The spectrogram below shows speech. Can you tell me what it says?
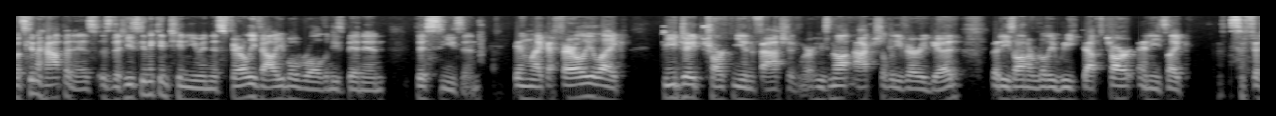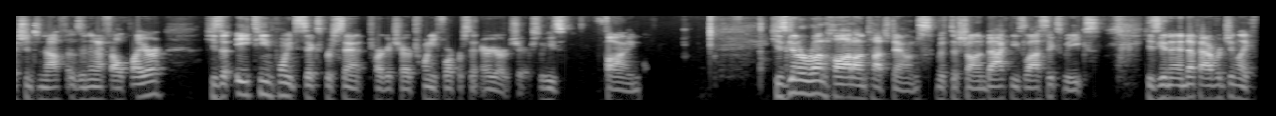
What's going to happen is is that he's going to continue in this fairly valuable role that he's been in this season in like a fairly like DJ Charkian fashion where he's not actually very good, but he's on a really weak depth chart and he's like sufficient enough as an NFL player He's at 18.6% target share, 24% air yard share. So he's fine. He's going to run hot on touchdowns with Deshaun back these last six weeks. He's going to end up averaging like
